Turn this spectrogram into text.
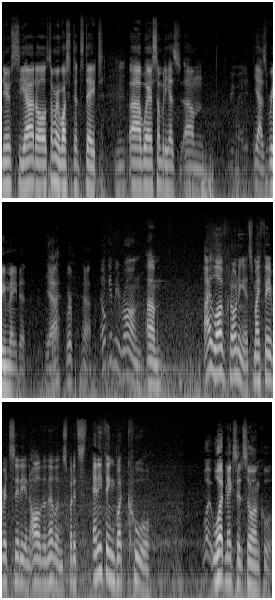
near Seattle, somewhere in Washington State, Mhm. uh, where somebody has um yeah has remade it. Yeah. So we're yeah. Don't get me wrong. Um, I love Groningen. It's my favorite city in all of the Netherlands, but it's anything but cool. What what makes it so uncool?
